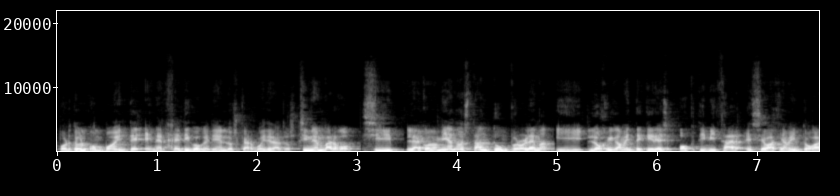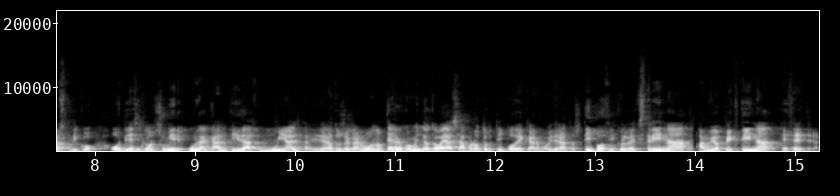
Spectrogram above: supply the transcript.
por todo el componente energético que tienen los carbohidratos. Sin embargo, si la economía no es tanto un problema y lógicamente quieres optimizar ese vaciamiento gástrico o tienes que consumir una cantidad muy alta de hidratos de carbono, te recomiendo que vayas a por otro tipo de carbohidratos, tipo ciclodextrina, amilopectina, etcétera.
